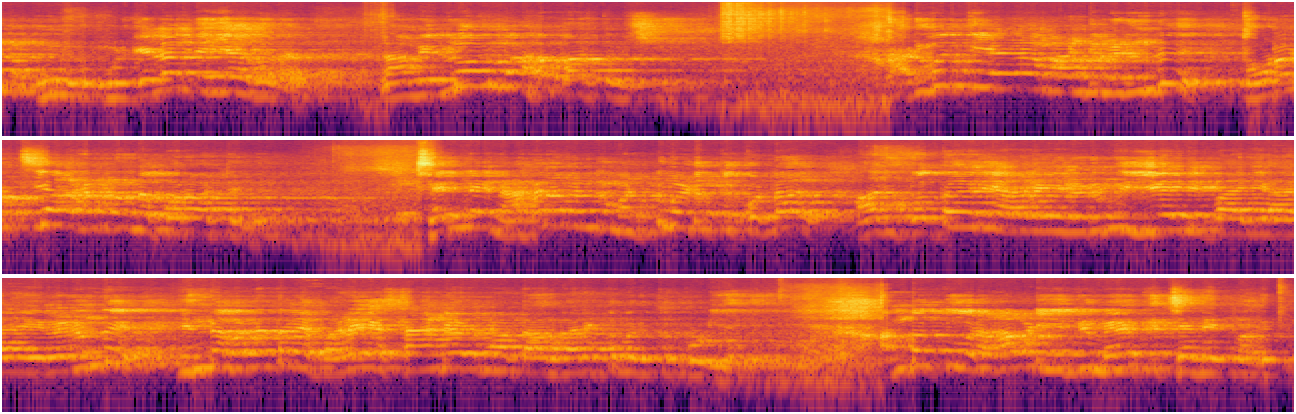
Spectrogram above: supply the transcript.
உங்களுக்கு உங்களுக்கு எல்லாம் தெரியாதவர் நாம் எல்லோருமாக பார்த்த விஷயம். அறுபத்தி ஏழாம் ஆண்டிலிருந்து தொடர்ச்சியாக நடந்த போராட்டங்கள் சென்னை நகரம் என்று மட்டும் எடுத்துக்கொண்டால் அது கொத்தாரி ஆலையிலிருந்து இஏடி பாரி ஆலையிலிருந்து இந்த பக்கத்தில் பழைய ஸ்டாண்டர்ட் மோட்டார் வரைக்கும் இருக்கக்கூடியது. அம்பத்தூர் ஆவடி என்று மேற்கு சென்னை பகுதி.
